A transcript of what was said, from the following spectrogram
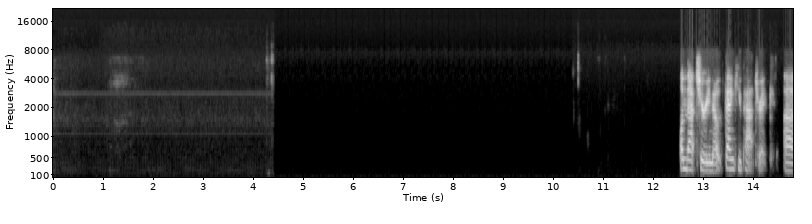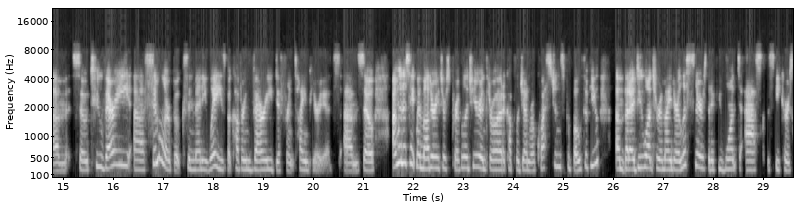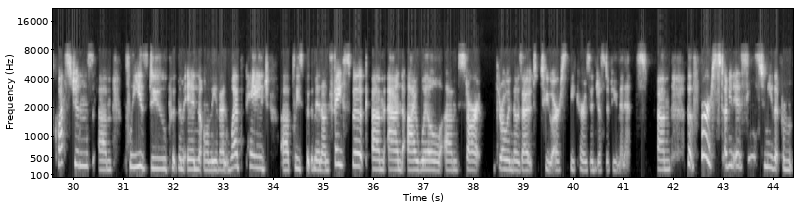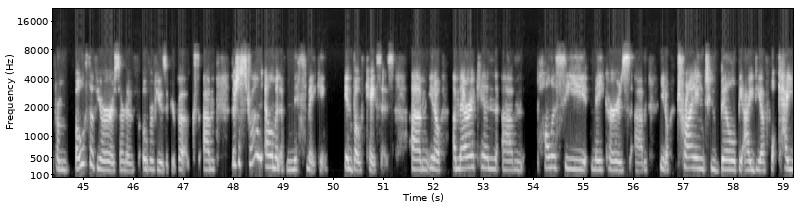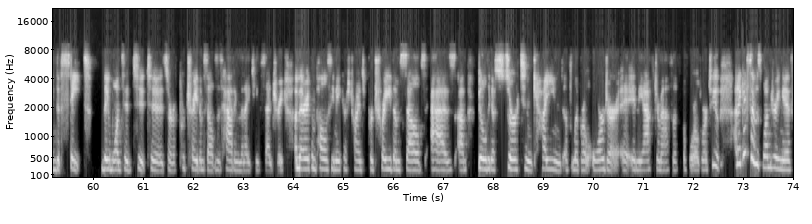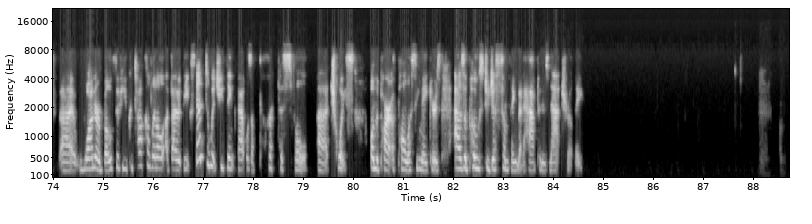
On that cheery note, thank you, Patrick. Um, so two very uh, similar books in many ways, but covering very different time periods. Um, so I'm going to take my moderator's privilege here and throw out a couple of general questions for both of you. Um, but I do want to remind our listeners that if you want to ask the speakers questions, um, please do put them in on the event webpage. Uh, please put them in on Facebook, um, and I will um, start throwing those out to our speakers in just a few minutes. Um, but first, I mean, it seems to me that from from both of your sort of overviews of your books, um, there's a strong element of myth making in both cases. Um, you know, American um, policy makers, um, you know, trying to build the idea of what kind of state they wanted to to sort of portray themselves as having in the 19th century. American policymakers trying to portray themselves as um, building a certain kind of liberal order in the aftermath of, of, World War II. And I guess I was wondering if uh, one or both of you could talk a little about the extent to which you think that was a purposeful uh, choice on the part of policymakers, as opposed to just something that happened naturally.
